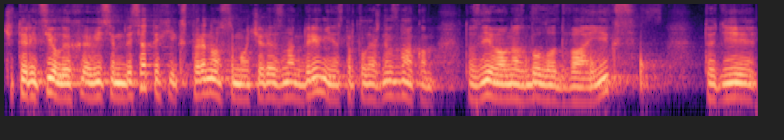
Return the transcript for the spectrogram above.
4,8х переносимо через знак дорівнює з протилежним знаком. То зліва у нас було 2х, тоді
